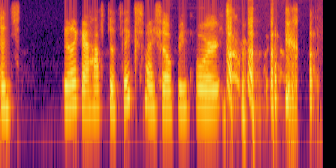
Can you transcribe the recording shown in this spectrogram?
It's I feel like I have to fix myself before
